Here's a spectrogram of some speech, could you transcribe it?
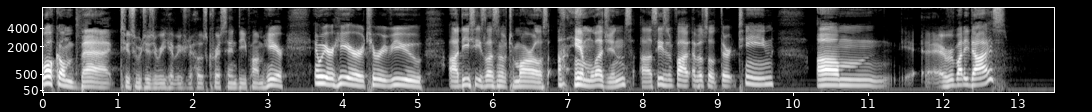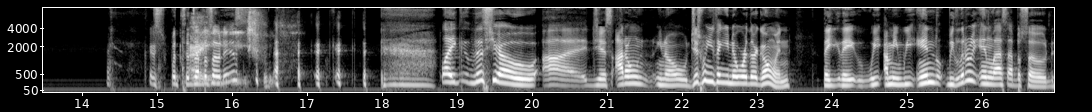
Welcome back to Super Tuesday Recap. It's your host Chris and Deepalm here, and we are here to review uh, DC's Legends of Tomorrow's I Am Legends, uh, season five, episode thirteen. Um, everybody dies. Is what this episode is. like this show, uh, just I don't, you know, just when you think you know where they're going, they they we I mean we end we literally end last episode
